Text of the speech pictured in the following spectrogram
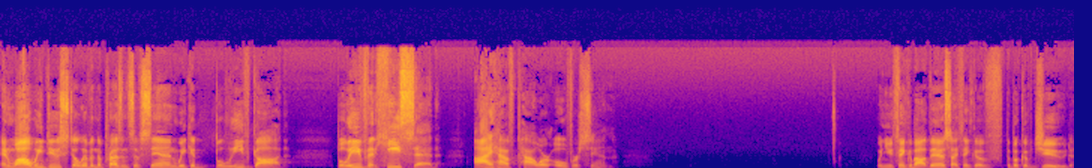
And while we do still live in the presence of sin, we could believe God, believe that He said, I have power over sin. When you think about this, I think of the book of Jude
